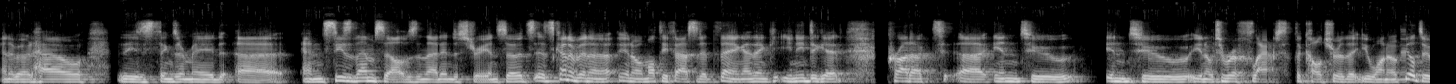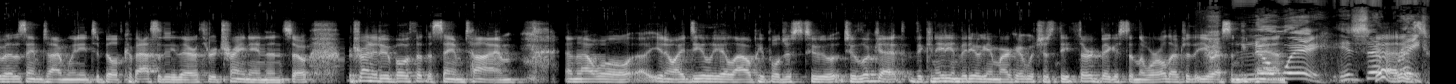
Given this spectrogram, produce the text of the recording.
and about how these things are made, uh, and sees themselves in that industry. And so it's it's kind of been a you know multifaceted thing. I think you need to get product uh, into into you know to reflect the culture that you want to appeal to. But at the same time we need to build capacity there through training. And so we're trying to do both at the same time. And that will uh, you know ideally allow people just to to look at the Canadian video game market which is the third biggest in the world after the US and Japan. No way. Is that yeah, right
